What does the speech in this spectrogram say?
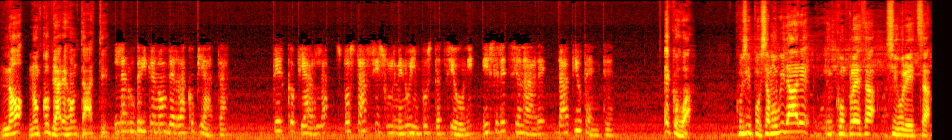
no non copiare i contatti La rubrica non verrà copiata. Per copiarla, spostarsi sul menu impostazioni e selezionare dati utente. Ecco qua, così possiamo guidare in completa sicurezza.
